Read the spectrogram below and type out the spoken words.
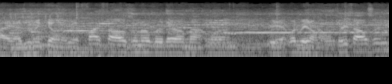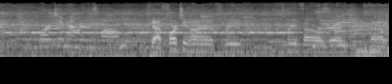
Alright guys, we've been killing it. We have 5,000 over there on that one. We hit, what do we hit on that one? 3,000? 1400 as well. Yeah, 1,400, 3,000, Got another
